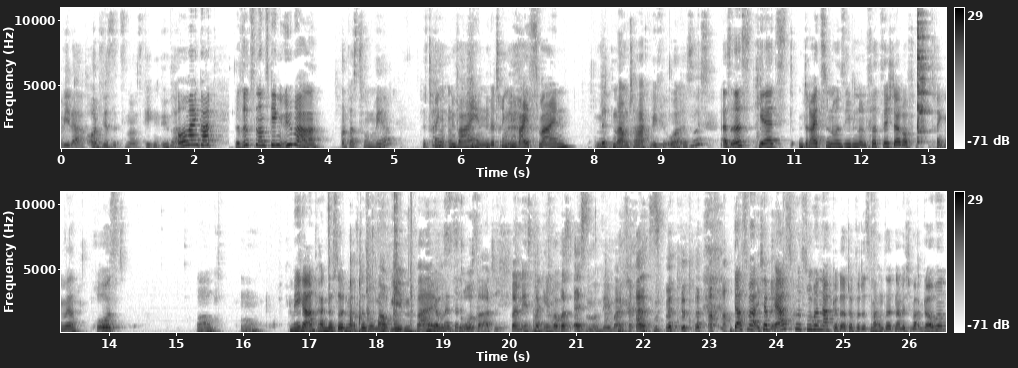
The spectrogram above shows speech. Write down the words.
Wir wieder und wir sitzen uns gegenüber. Oh mein Gott, wir sitzen uns gegenüber. Und was tun wir? Wir trinken Wein. Wir trinken Weißwein. Mitten am Tag, wie viel Uhr ist es? Es ist jetzt 13.47 Uhr, darauf trinken wir. Prost. Oh. Mm. Mega Anfang, das sollten wir öfter so machen. Auf jeden Fall, Ja, das ist Zettel. großartig. Beim nächsten Mal gehen wir was essen und nehmen einfach alles mit. Das war, ich habe erst kurz drüber nachgedacht, ob wir das machen sollten, aber ich war, glaube,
